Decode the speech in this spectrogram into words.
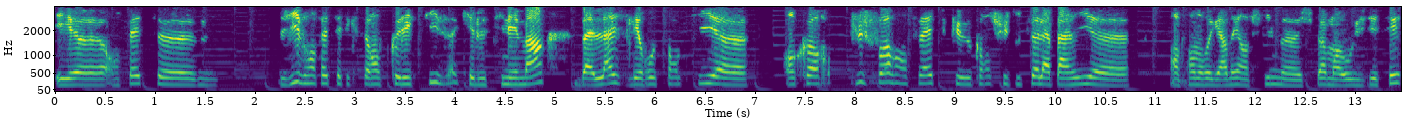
Et euh, en fait, vivre en fait cette expérience collective qui est le cinéma, bah là je l'ai ressenti encore plus fort en fait que quand je suis toute seule à Paris euh, en train de regarder un film, euh, je sais pas moi au UGC.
